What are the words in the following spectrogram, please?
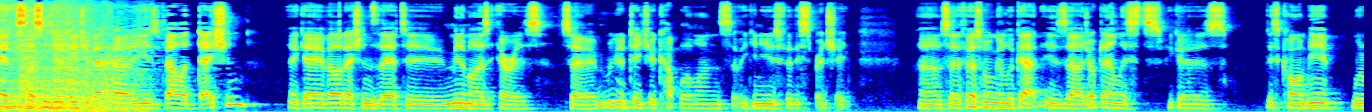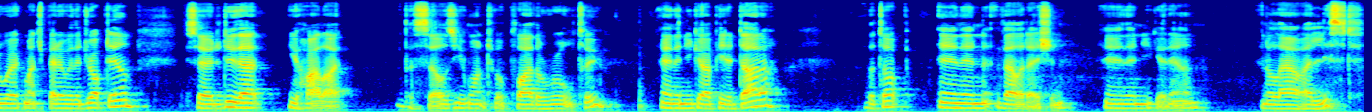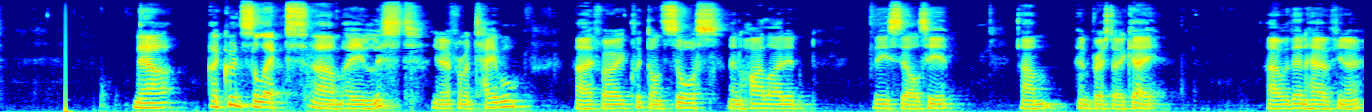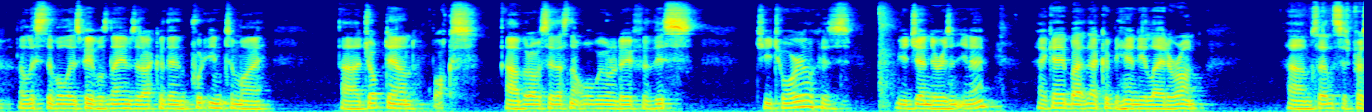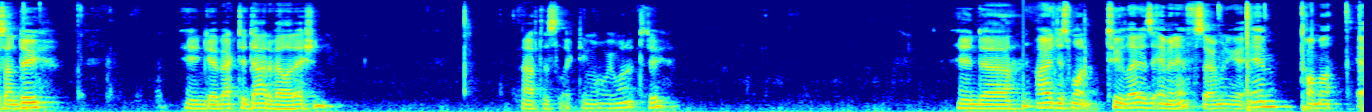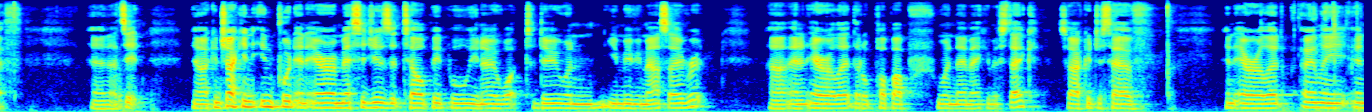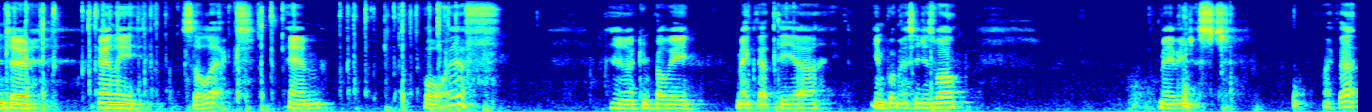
Okay, this lesson is going to teach you about how to use validation. Okay, validation is there to minimize errors. So we're going to teach you a couple of ones that we can use for this spreadsheet. Um, so the first one we're going to look at is uh, drop-down lists because this column here would work much better with a drop-down. So to do that, you highlight the cells you want to apply the rule to, and then you go up here to data at the top, and then validation, and then you go down and allow a list. Now, I could select um, a list, you know, from a table. Uh, if I clicked on source and highlighted these cells here um, and pressed OK, I would then have, you know, a list of all these people's names that I could then put into my uh, drop-down box. Uh, but obviously that's not what we want to do for this tutorial because the agenda isn't your name. Okay, but that could be handy later on. Um, so let's just press undo and go back to data validation after selecting what we want it to do. And uh, I just want two letters, M and F, so I'm going to go M, comma, F. And that's it. Now I can chuck in input and error messages that tell people, you know, what to do when you move your mouse over it. Uh, and an error alert that'll pop up when they make a mistake. So I could just have an error alert, only enter, only select M or F. And I can probably make that the uh, input message as well. Maybe just like that.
